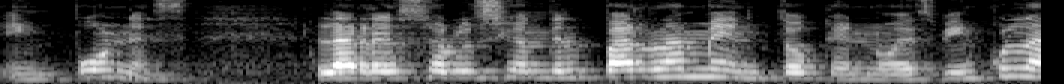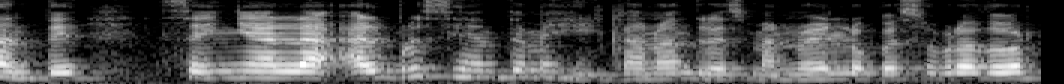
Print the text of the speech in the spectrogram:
impunes. La resolución del Parlamento, que no es vinculante, señala al presidente mexicano Andrés Manuel López Obrador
